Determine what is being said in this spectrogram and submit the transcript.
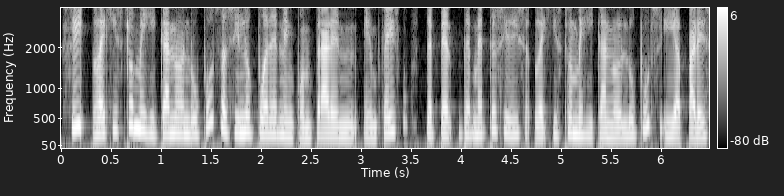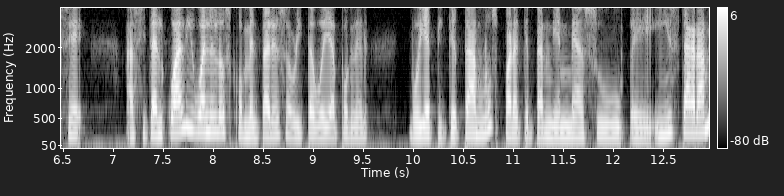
Sí, registro mexicano de lupus, así lo pueden encontrar en, en Facebook. Te, te, metes y dice registro mexicano de lupus y aparece así tal cual. Igual en los comentarios ahorita voy a poner, voy a etiquetarlos para que también vean su eh, Instagram.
